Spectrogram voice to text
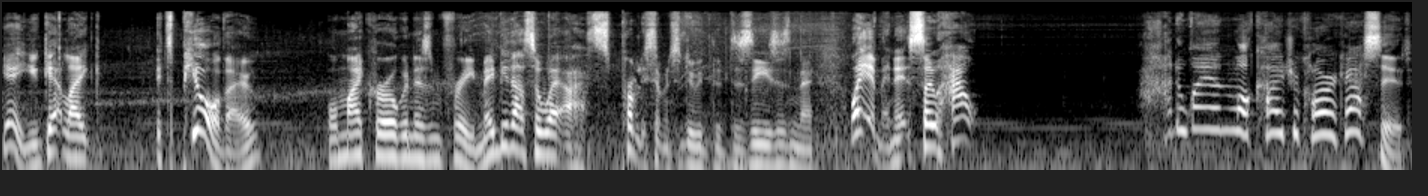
Yeah, you get like... It's pure, though. Or microorganism free. Maybe that's a way... Ah, it's probably something to do with the disease, isn't it? Wait a minute, so how... How do I unlock hydrochloric acid?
